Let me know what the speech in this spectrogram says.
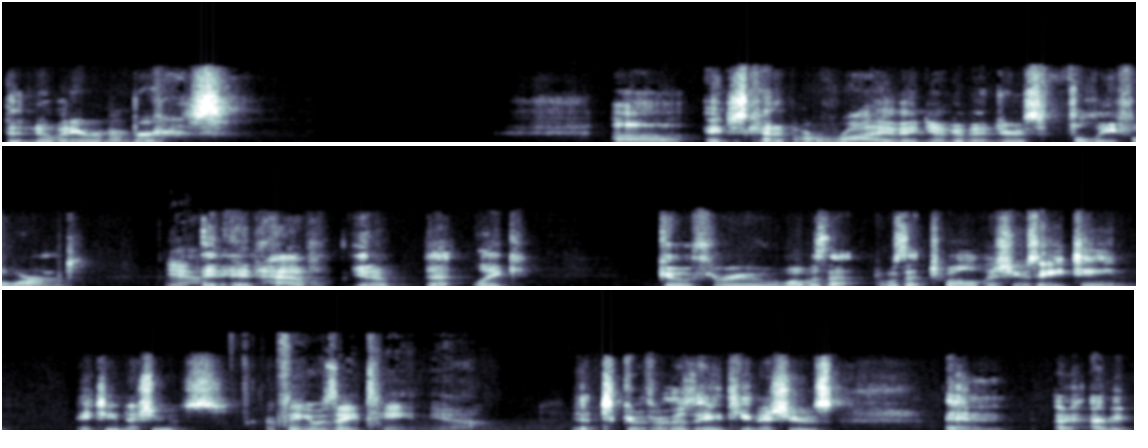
that nobody remembers. Uh, and just kind of arrive in Young Avengers fully formed Yeah. and, and have, you know, that like go through what was that? Was that 12 issues? 18? 18 issues? I think it was 18, yeah. Yeah, to go through those 18 issues and I, I mean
